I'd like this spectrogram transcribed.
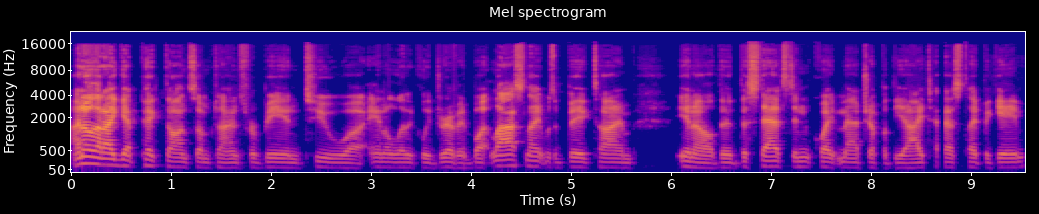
I know that I get picked on sometimes for being too uh, analytically driven, but last night was a big time. You know, the the stats didn't quite match up with the eye test type of game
